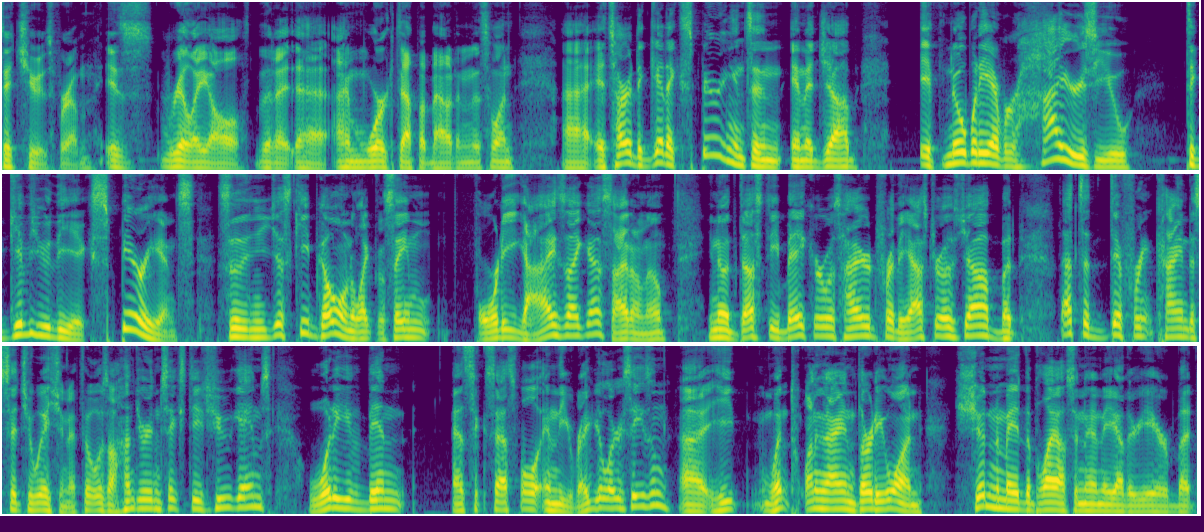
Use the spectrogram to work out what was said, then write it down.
to choose from is really all that I, uh, I'm worked up about in this one. Uh, it's hard to get experience in, in a job if nobody ever hires you to give you the experience. So then you just keep going to like the same 40 guys, I guess. I don't know. You know, Dusty Baker was hired for the Astros job, but that's a different kind of situation. If it was 162 games, would he have been as successful in the regular season. Uh, he went 29 31, shouldn't have made the playoffs in any other year, but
